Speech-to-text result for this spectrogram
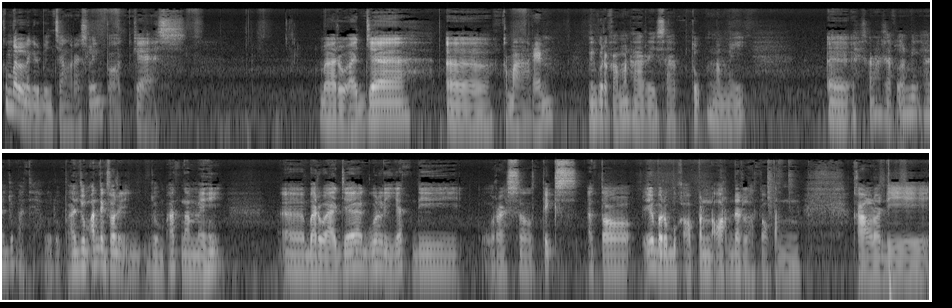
Kembali lagi di Bincang Wrestling Podcast. Baru aja eh, kemarin Ini gue rekaman hari Sabtu 6 Mei. Eh, eh, sekarang hari Sabtu ini hari Jumat ya Gue lupa. Hari Jumat yang sorry Jumat 6 Mei. Eh, Baru aja gue lihat di WrestleTix Atau ya baru buka open order lah Atau open kalau di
